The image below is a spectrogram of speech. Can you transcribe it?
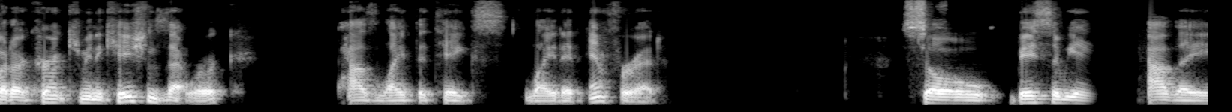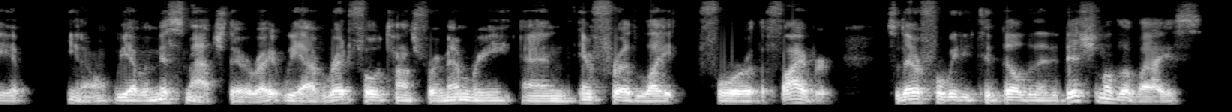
But our current communications network has light that takes light at infrared so basically, we have a you know we have a mismatch there, right? We have red photons for memory and infrared light for the fiber. So therefore, we need to build an additional device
